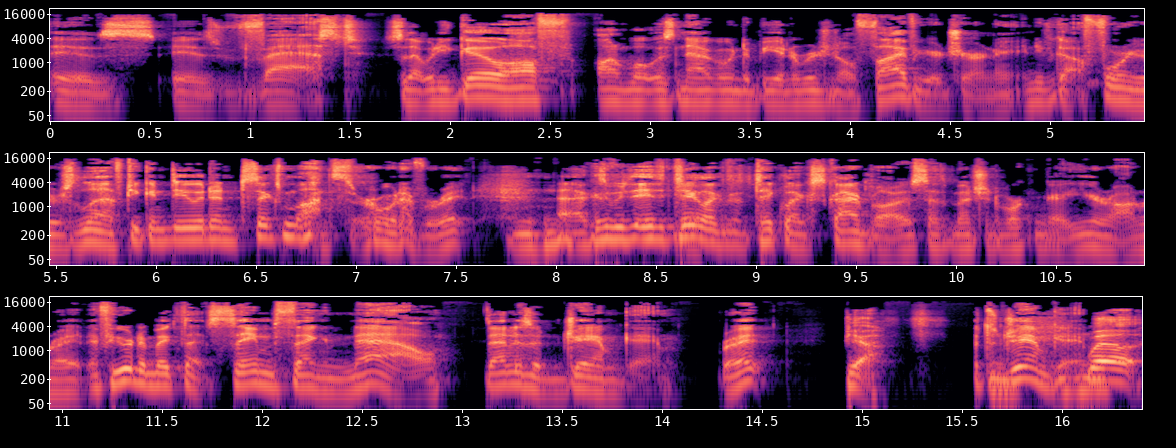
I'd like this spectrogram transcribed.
is is vast. So that when you go off on what was now going to be an original five year journey, and you've got four years left, you can do it in six months or whatever, right? because we it take like take like Sky Brawler, as Seth mentioned, working a year on right. If you were to make that same thing now, that is a jam game, right? Yeah. it's a jam game. Well,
